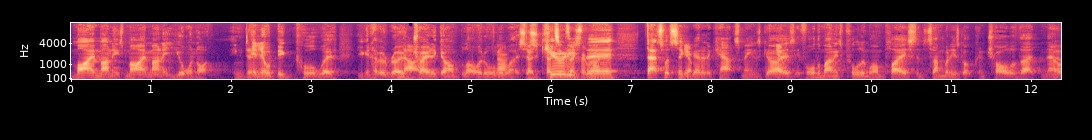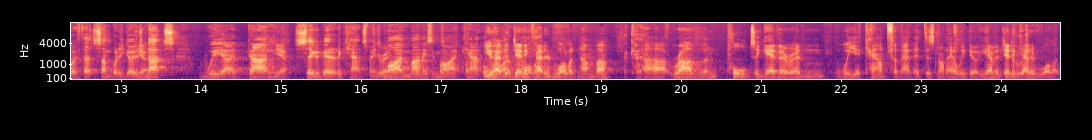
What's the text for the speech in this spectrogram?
my money's my money. You're not Indeed. in a big pool where you can have a rogue No. trader go and blow it all No, way. So that- security's exactly there. right. That's what segregated accounts means, guys. Yep. If all the money's pooled in one place, and somebody's got control of that. Now, No. if that somebody goes Yeah. nuts, we are done. Yeah. Segregated accounts means Correct. my money's in my account. You have a dedicated wallet, number, Okay. uh, rather than pulled together and we account for that. That's not how we do it. You have a dedicated wallet.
